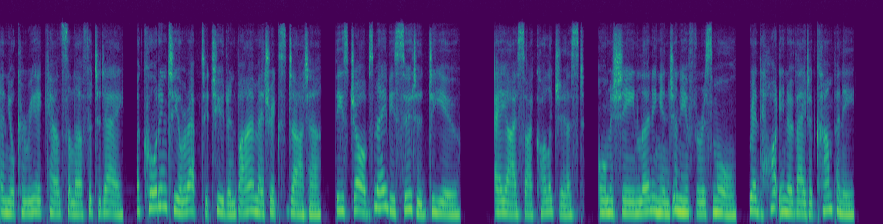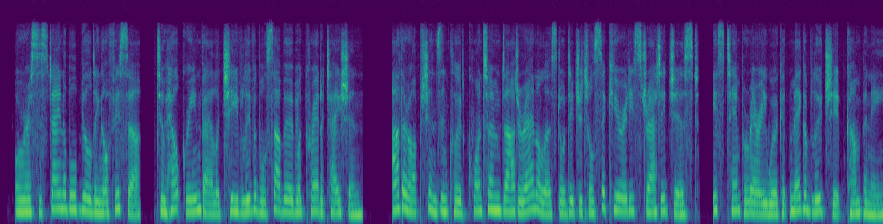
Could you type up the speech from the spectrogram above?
and your career counselor for today. According to your aptitude and biometrics data, these jobs may be suited to you. AI psychologist, or machine learning engineer for a small, red hot innovator company, or a sustainable building officer to help Greenvale achieve livable suburb accreditation. Other options include quantum data analyst or digital security strategist. It's temporary work at mega blue chip company.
